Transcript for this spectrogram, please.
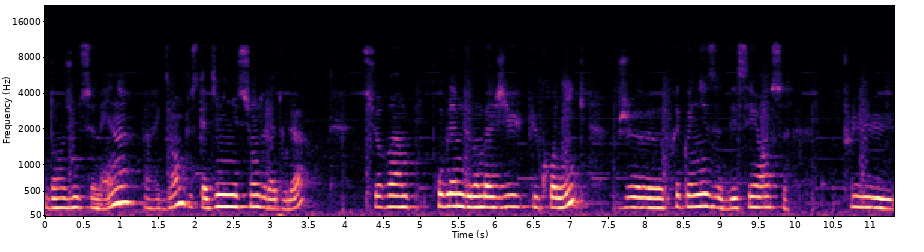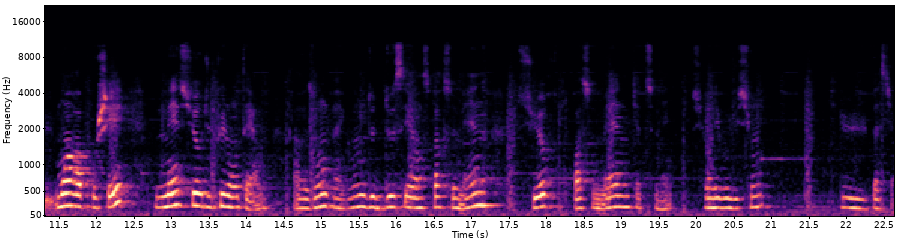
dans une semaine par exemple, jusqu'à diminution de la douleur. Sur un problème de lombalgie plus chronique, je préconise des séances plus, moins rapprochées, mais sur du plus long terme. À raison par exemple de deux séances par semaine sur trois semaines, quatre semaines, suivant l'évolution du patient.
